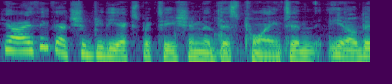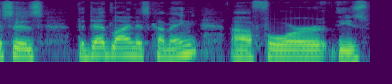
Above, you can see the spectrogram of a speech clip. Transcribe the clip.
Yeah, I think that should be the expectation at this point. And, you know, this is the deadline is coming uh, for these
